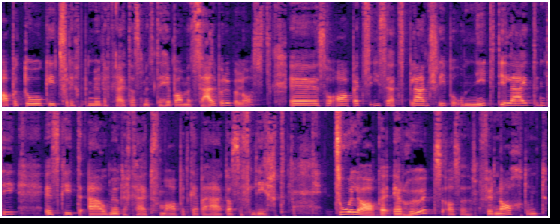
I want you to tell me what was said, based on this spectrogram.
aber hier gibt es vielleicht die Möglichkeit, dass man es den Hebammen selber überlässt, äh, so Arbeitseinsatzpläne schreiben und nicht die Leitende. Es gibt auch die Möglichkeit vom Arbeitgeber her, dass er vielleicht Zulagen erhöht, also für Nacht- und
